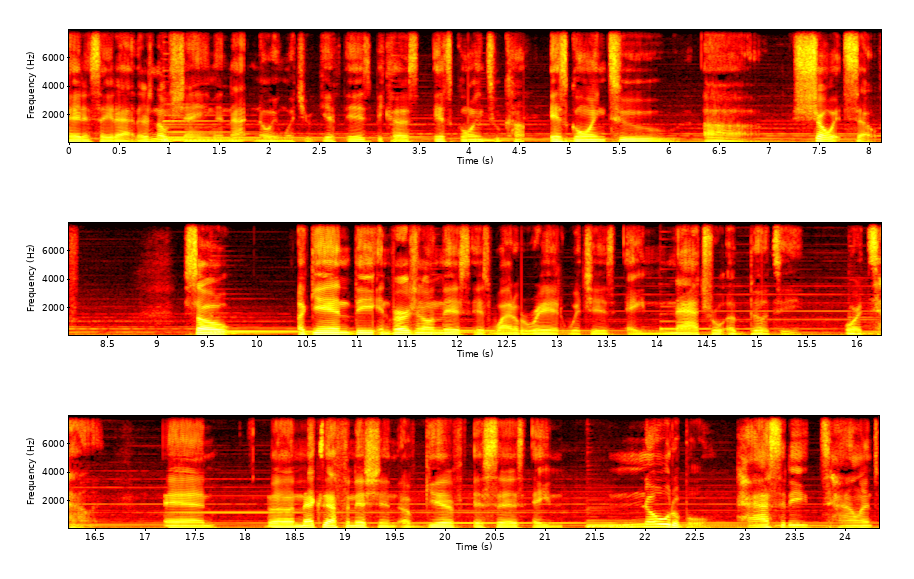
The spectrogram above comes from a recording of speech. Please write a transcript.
ahead and say that. There's no shame in not knowing what your gift is because it's going to come. It's going to uh, show itself. So again, the inversion on this is white over red, which is a natural ability or talent. And the next definition of gift it says a notable capacity, talent,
